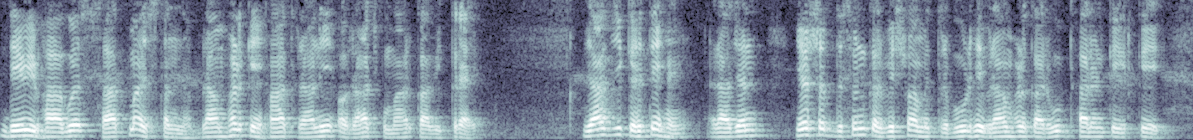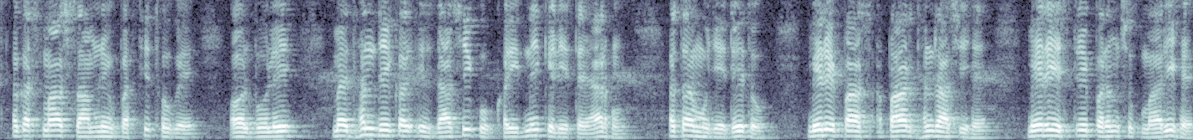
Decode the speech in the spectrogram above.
देवी भागवत सातवा स्कंद, ब्राह्मण के हाथ रानी और राजकुमार का विक्रय। व्यास जी कहते हैं, राजन, यह शब्द सुनकर विश्वामित्र बूढ़े ब्राह्मण का रूप धारण करके अकस्मात सामने उपस्थित हो गए और बोले, मैं धन देकर इस दासी को खरीदने के लिए तैयार हूँ, अतः मुझे दे दो। मेरे पास अपार धनराशि है, मेरी स्त्री परम सुकुमारी है,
